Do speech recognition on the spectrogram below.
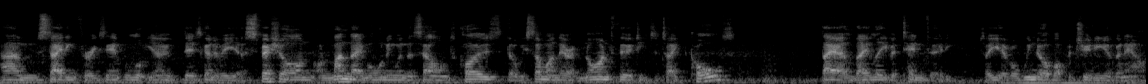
Um, stating, for example, look, you know, there's going to be a special on, on Monday morning when the salon's closed. There'll be someone there at 9:30 to take calls. They are, they leave at 10:30, so you have a window of opportunity of an hour.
